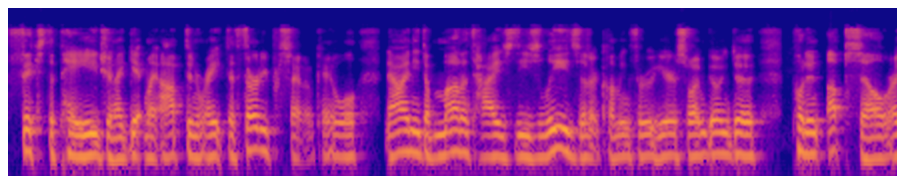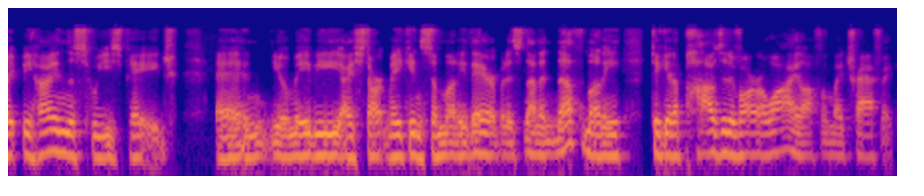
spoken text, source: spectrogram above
fix the page and I get my opt in rate to 30%. Okay. Well, now I need to monetize these leads that are coming through here. So I'm going to put an upsell right behind the squeeze page and you know maybe I start making some money there, but it's not enough money to get a positive ROI off of my traffic.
